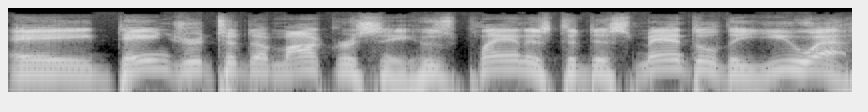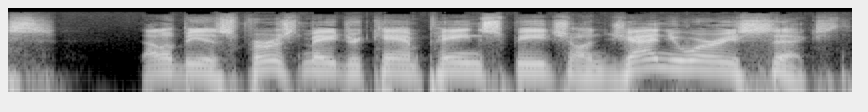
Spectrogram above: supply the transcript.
a danger to democracy, whose plan is to dismantle the U.S. That'll be his first major campaign speech on January 6th.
